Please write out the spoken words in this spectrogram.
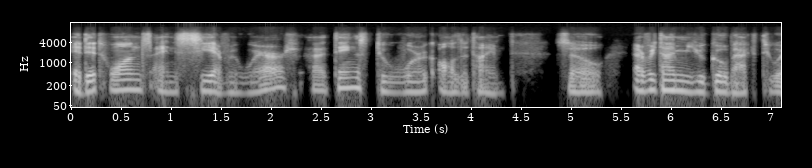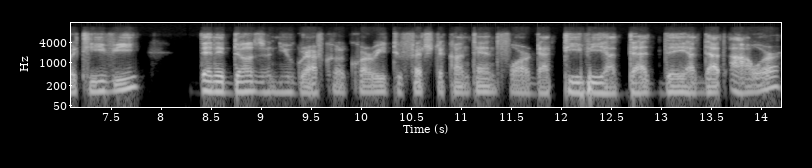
edit ones and see everywhere uh, things to work all the time. So every time you go back to a TV, then it does a new GraphQL query to fetch the content for that TV at that day, at that hour,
